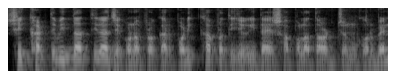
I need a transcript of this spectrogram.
শিক্ষার্থী বিদ্যার্থীরা যে কোনো প্রকার পরীক্ষা, প্রতিযোগিতায় সফলতা অর্জন করবেন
